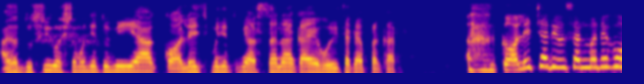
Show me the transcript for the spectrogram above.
आता दुसरी गोष्ट म्हणजे तुम्ही या कॉलेज म्हणजे तुम्ही असताना काय होळीचा काय प्रकार? कॉलेजच्या दिवसांमध्ये हो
